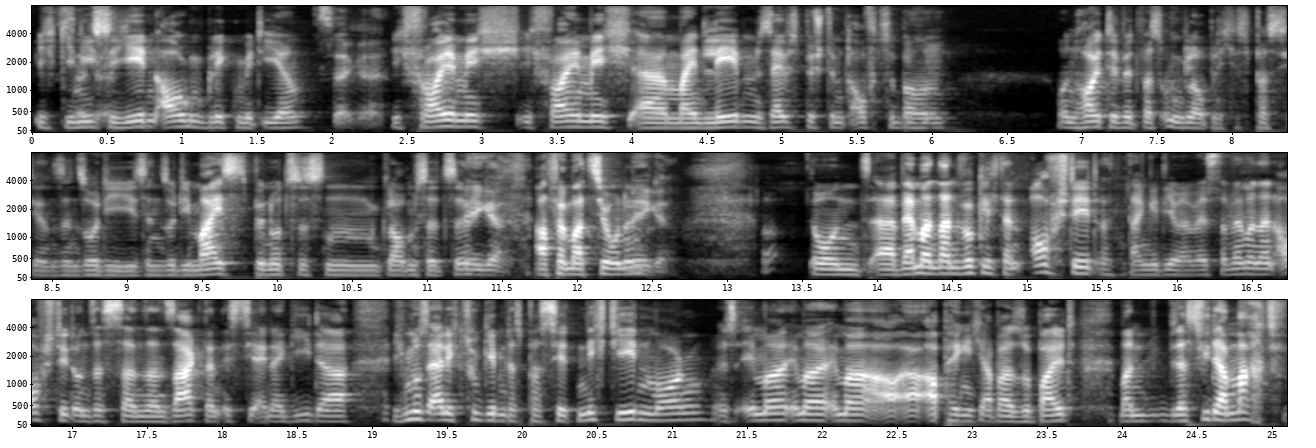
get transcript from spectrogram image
Ich genieße jeden Augenblick mit ihr. Sehr geil. Ich freue mich, ich freue mich, äh, mein Leben selbstbestimmt aufzubauen. Mhm. Und heute wird was Unglaubliches passieren. Sind so die, sind so die meistbenutztesten Glaubenssätze. Mega. Affirmationen. Mega. Und äh, wenn man dann wirklich dann aufsteht, danke dir, mein Bester, wenn man dann aufsteht und das dann, dann sagt, dann ist die Energie da. Ich muss ehrlich zugeben, das passiert nicht jeden Morgen, ist immer, immer, immer äh, abhängig, aber sobald man das wieder macht,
